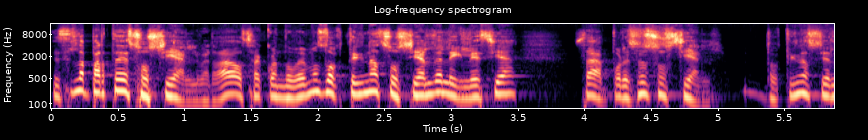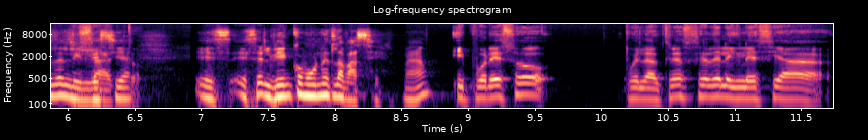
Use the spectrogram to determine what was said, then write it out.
Esa es la parte social, ¿verdad? O sea, cuando vemos doctrina social de la iglesia, o sea, por eso es social. Doctrina social de la iglesia es, es el bien común, es la base, ¿verdad? y por eso, pues la doctrina social de la iglesia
